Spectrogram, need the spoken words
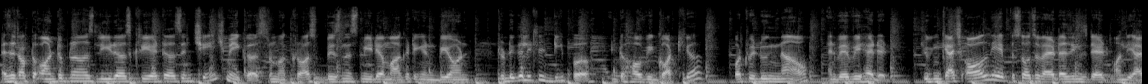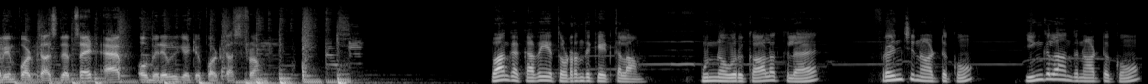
as I talk to entrepreneurs, leaders, creators, and change makers from across business, media, marketing, and beyond to dig a little deeper into how we got here, what we're doing now, and where we're headed. You can catch all the episodes of Advertising is Dead on the IBM Podcast website, app, or wherever you get your podcast from. வாங்க கதையை தொடர்ந்து கேட்கலாம் முன்ன ஒரு காலத்துல பிரெஞ்சு நாட்டுக்கும் இங்கிலாந்து நாட்டுக்கும்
